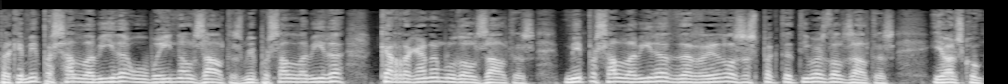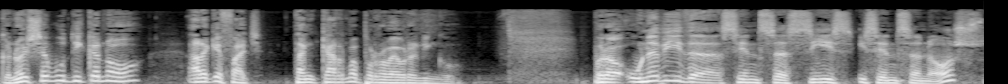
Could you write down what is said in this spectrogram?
perquè m'he passat la vida obeint els altres, m'he passat la vida carregant amb lo dels altres, m'he passat la vida darrere les expectatives dels altres, i llavors, com que no he sabut dir que no, ara què faig? Tancar-me per no veure ningú. Però una vida sense sis i sense nos,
